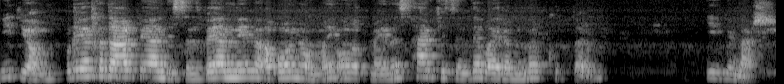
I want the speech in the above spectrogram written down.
Videom buraya kadar beğendiyseniz beğenmeyi ve abone olmayı unutmayınız. Herkesin de bayramını kutlarım. İyi günler.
